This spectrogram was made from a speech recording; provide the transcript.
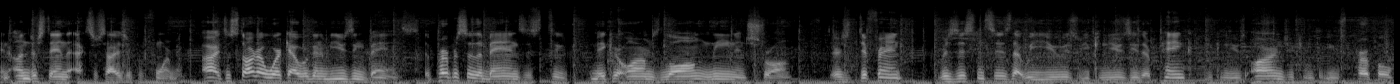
and understand the exercise you're performing. All right, to start our workout, we're gonna be using bands. The purpose of the bands is to make your arms long, lean, and strong. There's different resistances that we use. You can use either pink, you can use orange, you can use purple.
